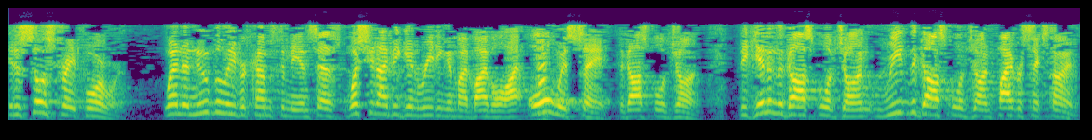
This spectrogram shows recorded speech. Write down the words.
It is so straightforward. When a new believer comes to me and says, What should I begin reading in my Bible? I always say the Gospel of John. Begin in the Gospel of John, read the Gospel of John five or six times,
